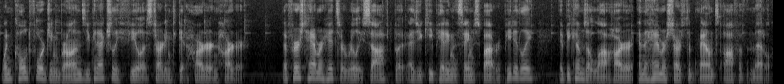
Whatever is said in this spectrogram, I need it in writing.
When cold forging bronze, you can actually feel it starting to get harder and harder. The first hammer hits are really soft, but as you keep hitting the same spot repeatedly, it becomes a lot harder and the hammer starts to bounce off of the metal.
